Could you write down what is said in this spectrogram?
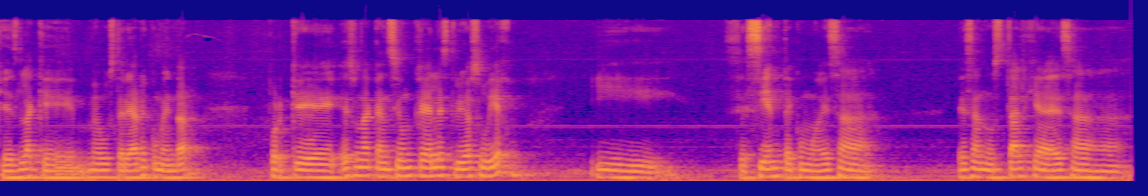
que es la que me gustaría recomendar, porque es una canción que él escribió a su viejo y se siente como esa, esa nostalgia, esa,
